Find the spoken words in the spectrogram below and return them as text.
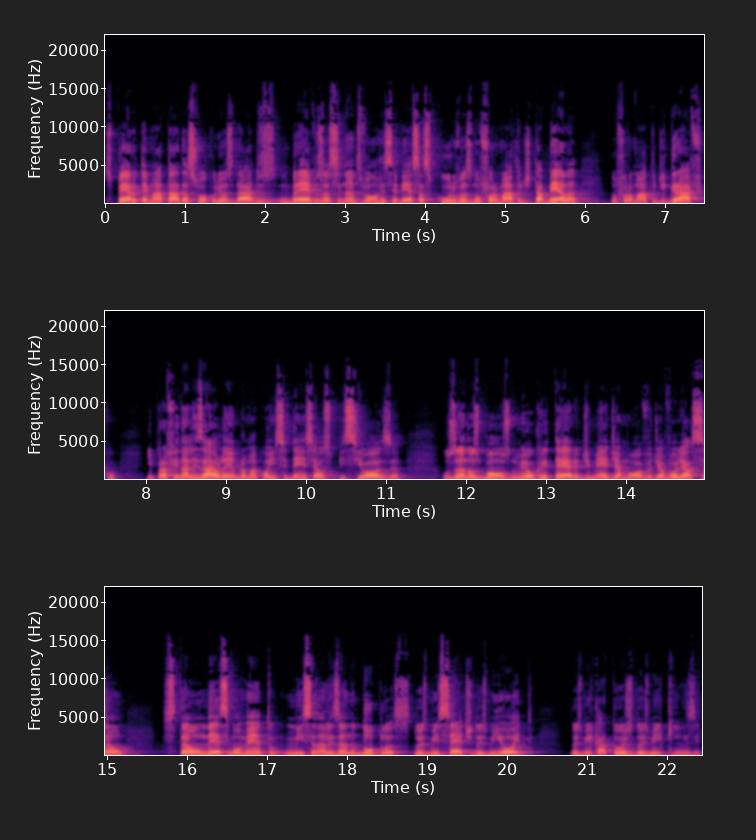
Espero ter matado a sua curiosidade. Em breve, os assinantes vão receber essas curvas no formato de tabela, no formato de gráfico. E para finalizar, eu lembro uma coincidência auspiciosa. Os anos bons, no meu critério de média móvel de avaliação, estão nesse momento me sinalizando duplas: 2007 2008, 2014 2015.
